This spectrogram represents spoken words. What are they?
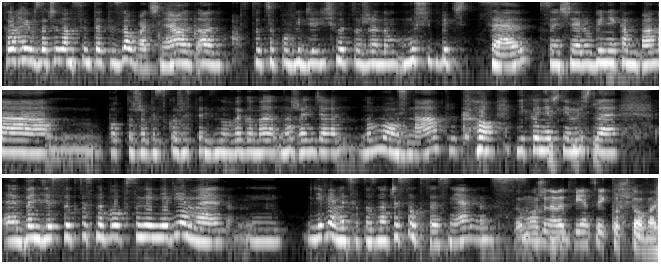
trochę już zaczynam syntetyzować, nie? Ale, ale, to, co powiedzieliśmy, to, że no, musi być cel, w sensie robienie kanbana po to, żeby skorzystać z nowego na, narzędzia, no można, tylko niekoniecznie myślę, e, będzie sukces, no bo w sumie nie wiemy, mm, nie wiemy, co to znaczy sukces, nie? Tak, Więc... To może nawet więcej kosztować,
